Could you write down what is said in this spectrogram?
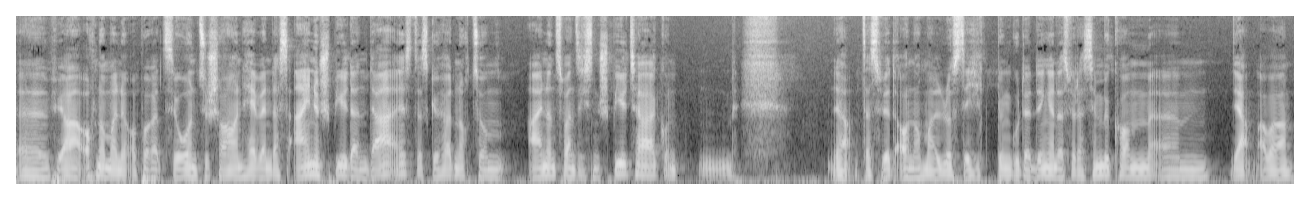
äh, ja auch nochmal eine Operation zu schauen, hey, wenn das eine Spiel dann da ist, das gehört noch zum 21. Spieltag und ja, das wird auch nochmal lustig. Ich bin guter Dinge, dass wir das hinbekommen. Ähm, ja, aber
